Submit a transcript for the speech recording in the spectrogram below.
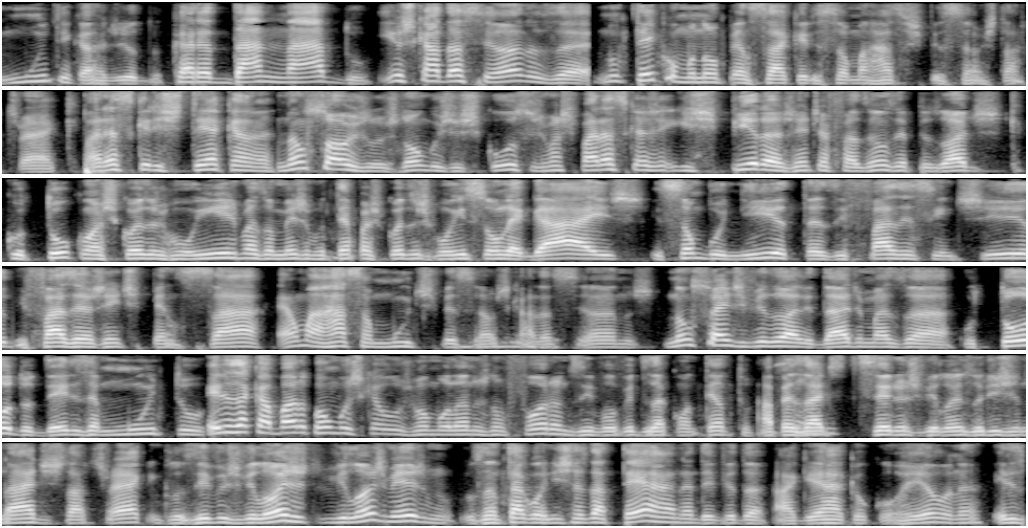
muito encardido. O cara é danado. E os cardassianos é, não tem como não pensar que eles são uma raça especial em Star Trek. Parece que eles têm aquela, não só os, os longos discursos, mas parece que a gente, inspira a gente a fazer uns episódios que cutucam as coisas ruins, mas ao mesmo tempo as coisas ruins são legais e são bonitas e fazem sentido e fazem a gente pensar. É uma raça muito especial os cardassianos. Não só a individualidade, mas a, o todo deles é muito. Eles acabaram como os que os romulanos não foram desenvolvidos a contento, apesar Sim. de serem os vilões vilões originais de Star Trek, inclusive os vilões, vilões mesmo, os antagonistas da Terra, né, devido à guerra que ocorreu, né? Eles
